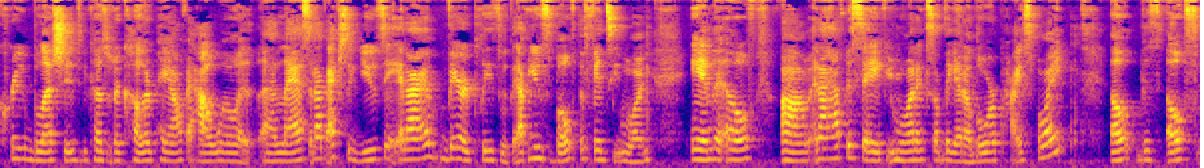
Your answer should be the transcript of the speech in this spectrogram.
cream blushes because of the color payoff and how well it uh, lasts. And I've actually used it and I am very pleased with it. I've used both the Fenty one and the e.l.f. Um, and I have to say, if you're wanting something at a lower price point, Elf, this e.l.f.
